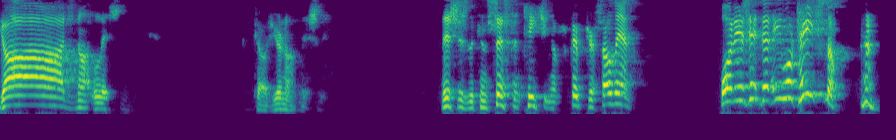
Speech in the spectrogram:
God's not listening because you're not listening. This is the consistent teaching of Scripture. So then, what is it that He will teach them?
